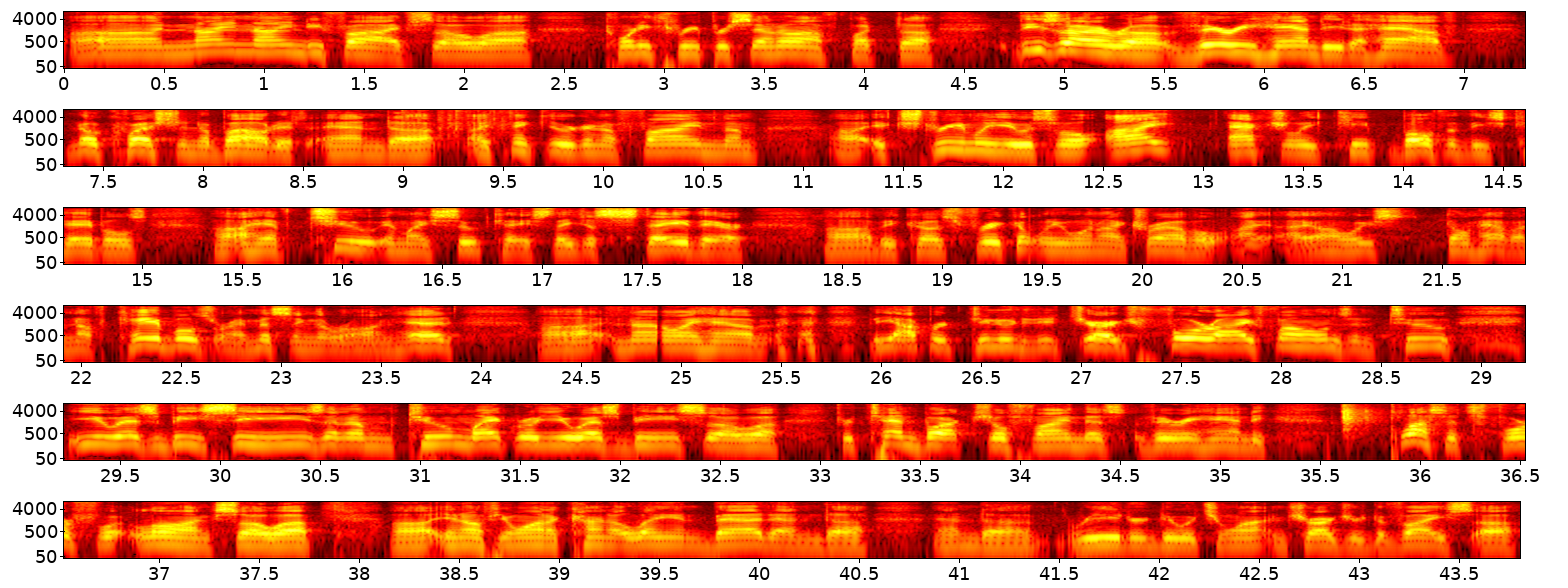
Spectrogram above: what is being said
Uh, 9.95, so uh, 23% off. But these are very handy to have, no question about it. And uh, I think you're going to find them uh, extremely useful. I actually keep both of these cables. Uh, I have two in my suitcase. They just stay there uh, because frequently when I travel, I, I, always don't have enough cables or I'm missing the wrong head. Uh, now I have the opportunity to charge four iPhones and two USB Cs and um, two micro USBs. So uh, for 10 bucks, you'll find this very handy. Plus, it's four foot long, so uh, uh, you know if you want to kind of lay in bed and uh, and uh, read or do what you want and charge your device, uh,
